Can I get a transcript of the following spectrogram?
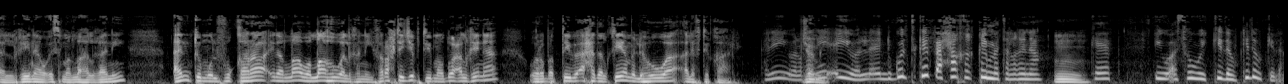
الغنى واسم الله الغني. أنتم الفقراء إلى الله والله هو الغني. فرحتي جبتي موضوع الغنى وربطتيه بأحد القيم اللي هو الافتقار. أيوه الغني أيوه قلت كيف أحقق قيمة الغنى؟ مم. كيف؟ أيوه أسوي كذا وكذا وكذا.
